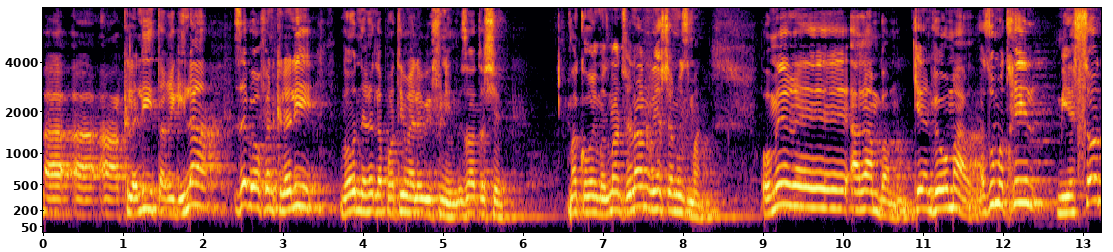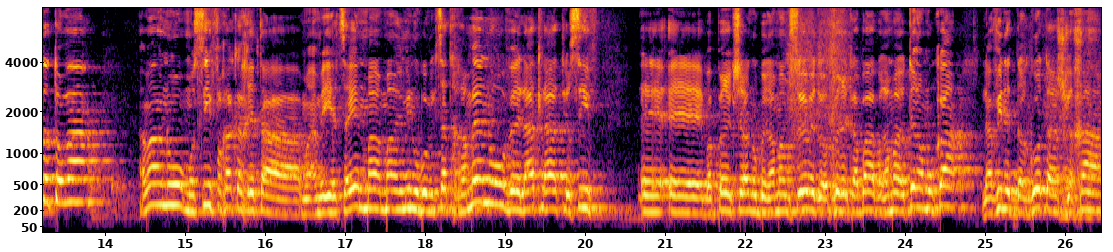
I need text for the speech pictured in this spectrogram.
הכללית הרגילה, זה באופן כללי, ועוד נרד לפרטים האלה בפנים, בעזרת השם. מה קורה עם הזמן שלנו? יש לנו זמן. אומר uh, הרמב"ם, כן, ואומר, אז הוא מתחיל מיסוד התורה, אמרנו, מוסיף אחר כך את ה... יציין מה, מה האמינו בו מקצת חכמינו, ולאט לאט יוסיף uh, uh, בפרק שלנו ברמה מסוימת, ובפרק הבא ברמה יותר עמוקה, להבין את דרגות ההשגחה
